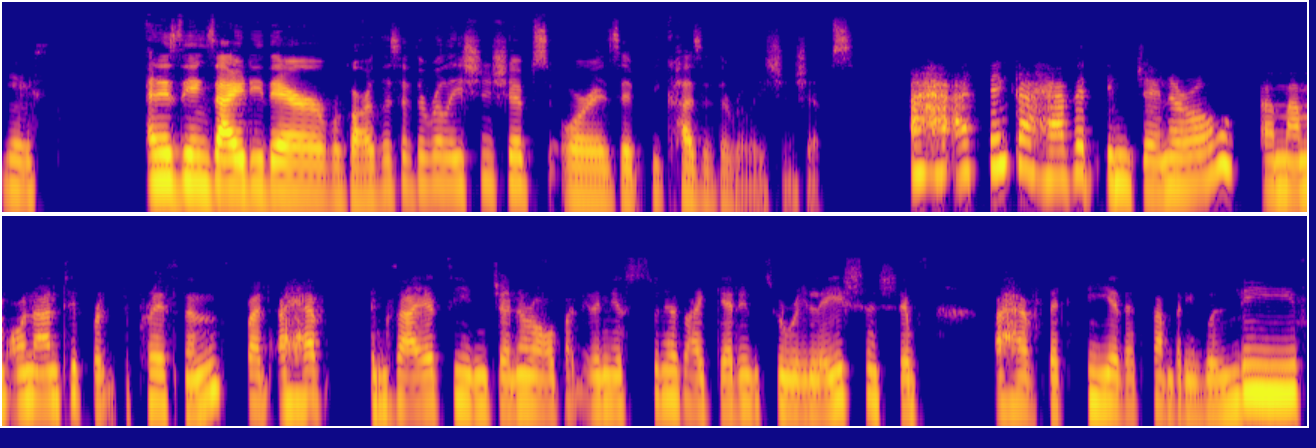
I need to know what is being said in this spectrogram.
yes and is the anxiety there regardless of the relationships, or is it because of the relationships? I, I think I have it in general. Um, I'm on antidepressants, but I have anxiety in general. But then as soon as I get into relationships, I have that fear that somebody will leave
